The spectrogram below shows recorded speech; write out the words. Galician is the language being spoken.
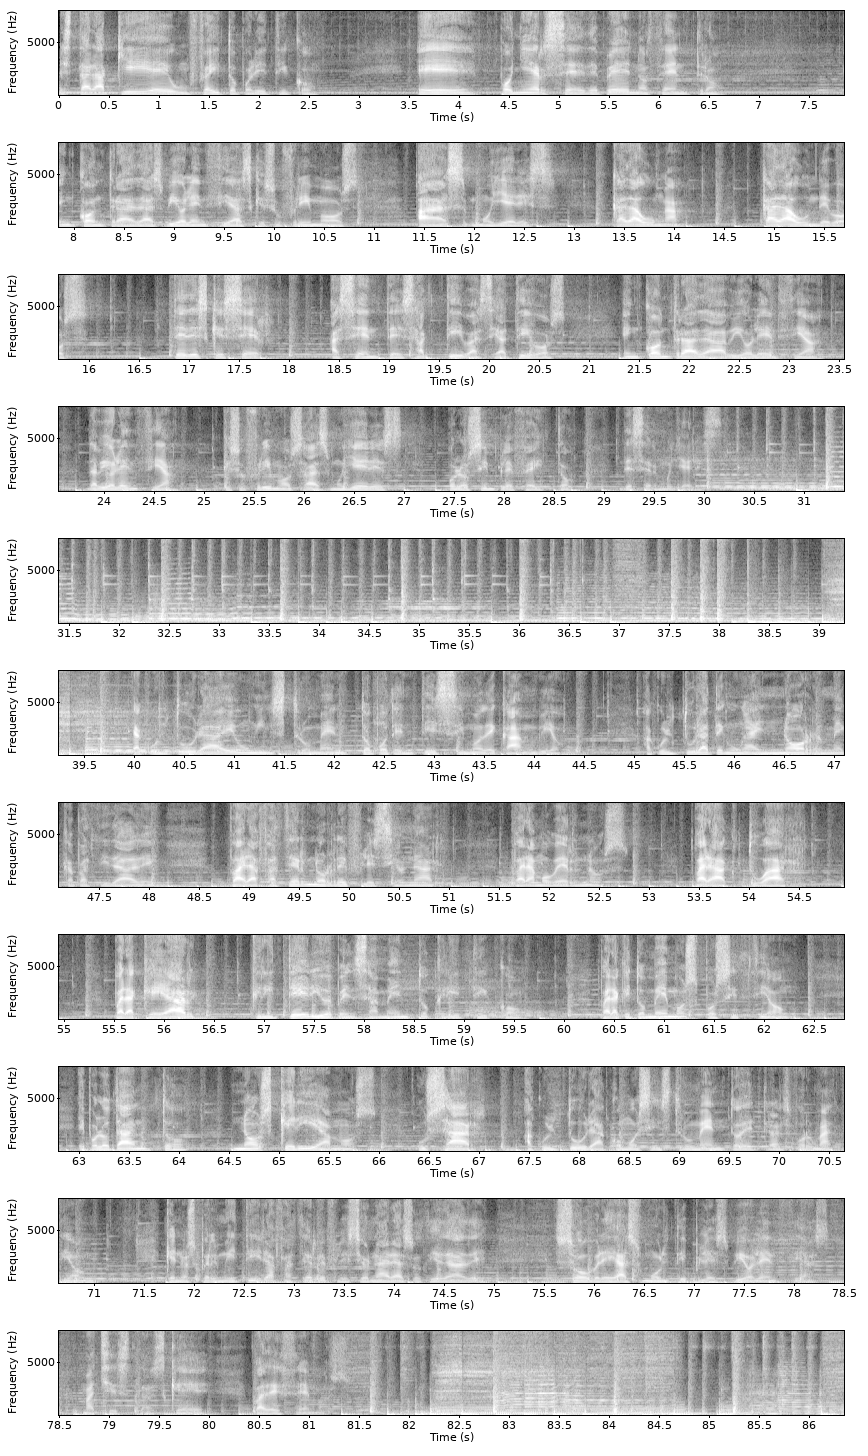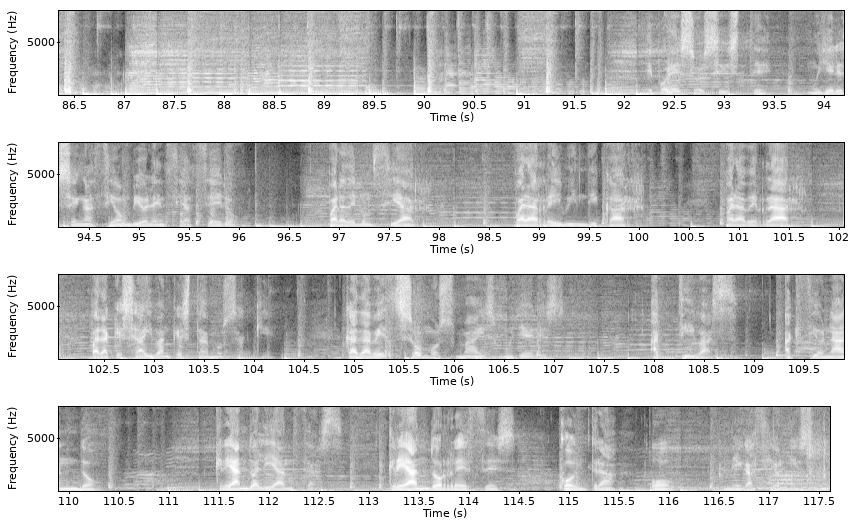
Estar aquí é un feito político, é poñerse de pé no centro en contra das violencias que sufrimos as mulleres. Cada unha, cada un de vos, tedes que ser asentes activas e activos en contra da violencia, da violencia que sufrimos as mulleres polo simple feito de ser mulleres. A cultura é un instrumento potentísimo de cambio. A cultura ten unha enorme capacidade para facernos reflexionar, para movernos, para actuar, para crear criterio e pensamento crítico para que tomemos posición. E, polo tanto, nos queríamos usar a cultura como ese instrumento de transformación que nos permitira facer reflexionar a sociedade sobre as múltiples violencias machistas que padecemos. Por eso existe Mujeres en Acción Violencia Cero, para denunciar, para reivindicar, para berrar, para que saiban que estamos aquí. Cada vez somos máis mulleres activas, accionando, creando alianzas, creando reces contra o negacionismo.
